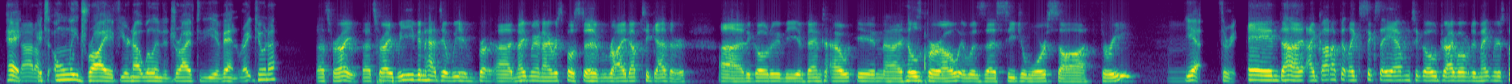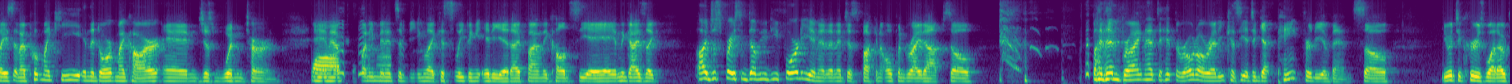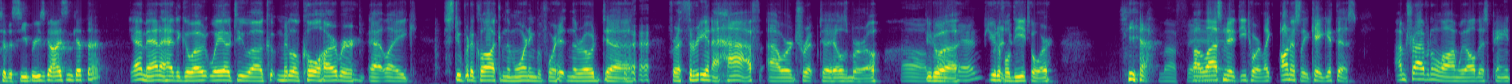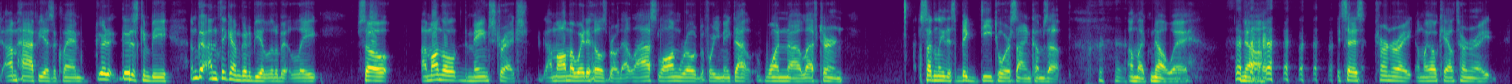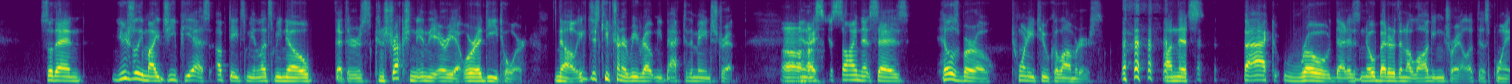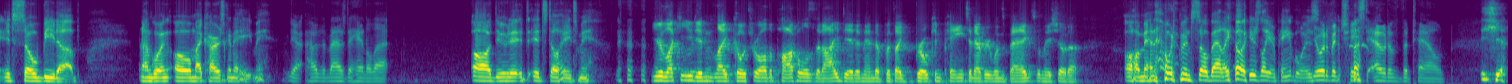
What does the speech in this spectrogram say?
Hey, it's only dry if you're not willing to drive to the event, right, Tuna? That's right. That's right. We even had to. We uh, Nightmare and I were supposed to ride up together uh, to go to the event out in uh, Hillsborough. It was uh, Siege of Warsaw 3. Yeah, 3. And uh, I got up at like 6 a.m. to go drive over to Nightmare's place, and I put my key in the door of my car and just wouldn't turn. Wow. And after 20 minutes of being like a sleeping idiot, I finally called CAA, and the guy's like, oh, I just spray some WD 40 in it, and it just fucking opened right up. So. by then, Brian had to hit the road already because he had to get paint for the event. So you went to cruise what out to the Seabreeze guys and get that? Yeah, man. I had to go out way out to uh, middle of Cole Harbor at like stupid o'clock in the morning before hitting the road to, for a three and a half hour trip to Hillsborough oh, due to a fan. beautiful detour. Yeah, my a last minute detour. Like honestly, okay, get this. I'm traveling along with all this paint. I'm happy as a clam, good good as can be. I'm go- I'm thinking I'm going to be a little bit late, so I'm on the, the, main stretch. I'm on my way to Hillsborough, that last long road before you make that one uh, left turn. Suddenly, this big detour sign comes up. I'm like, no way. No. it says turn right. I'm like, okay, I'll turn right. So then, usually my GPS updates me and lets me know that there's construction in the area or a detour. No, it just keeps trying to reroute me back to the main strip. Uh-huh. And I see a sign that says Hillsborough, 22 kilometers on this back road that is no better than a logging trail at this point. It's so beat up. And I'm going, oh, my car's going to hate me. Yeah. How did the Mazda handle that? Oh, dude, it, it still hates me. You're lucky you didn't like go through all the potholes that I did and end up with like broken paint in everyone's bags when they showed up. Oh man, that would have been so bad. Like, oh, here's all your paint boys. You would have been chased out of the town. Yeah.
